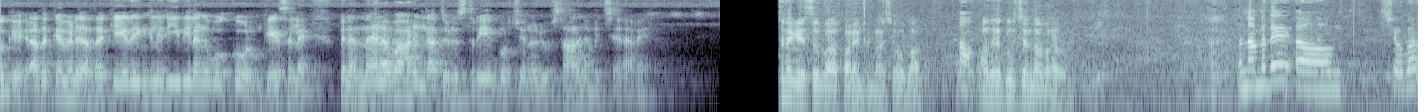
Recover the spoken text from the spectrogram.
ഓക്കെ അതൊക്കെ വിട്. അതൊക്കെ ഏതെങ്കിലും രീതിയിൽ അങ്ങ് പൊക്കോളും. കേസല്ലേ? പിന്നെ നിലപാടില്ലാത്തൊരു സ്ത്രീയെ കുറിച്ച് ഞാൻ ഒരു സാധനം വെച്ച് തരാവേ കേസ് പ- ശോഭ. അതിനെ കുറിച്ച് എന്താ പറയുള്ളത് ഒന്നാമത് ശോഭ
